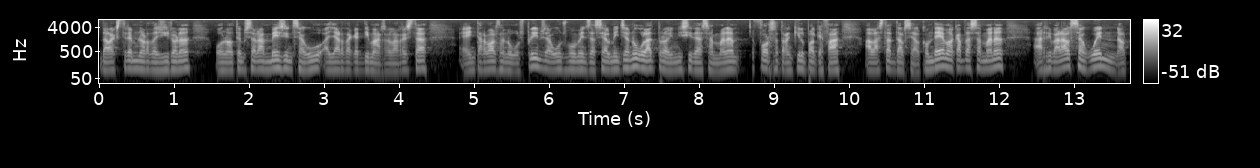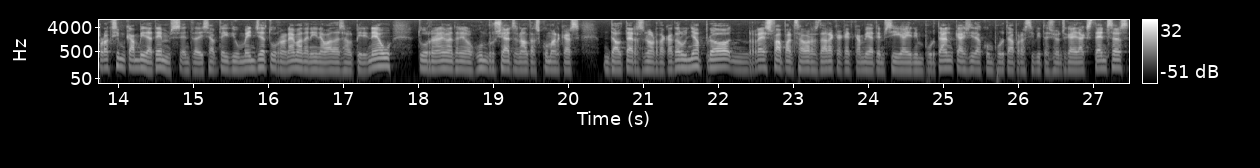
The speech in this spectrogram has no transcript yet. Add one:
de l'extrem nord de Girona, on el temps serà més insegur al llarg d'aquest dimarts. A la resta, eh, intervals de núvols prims, alguns moments de cel mig nuvolat, però inici de setmana força tranquil pel que fa a l'estat del cel. Com dèiem, al cap de setmana arribarà el següent, el pròxim canvi de temps. Entre dissabte i diumenge tornarem a tenir nevades al Pirineu, tornarem a tenir alguns ruixats en altres comarques del terç nord de Catalunya, però res fa pensar hores d'ara que aquest canvi de temps sigui gaire important, que hagi de comportar precipitacions gaire extenses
